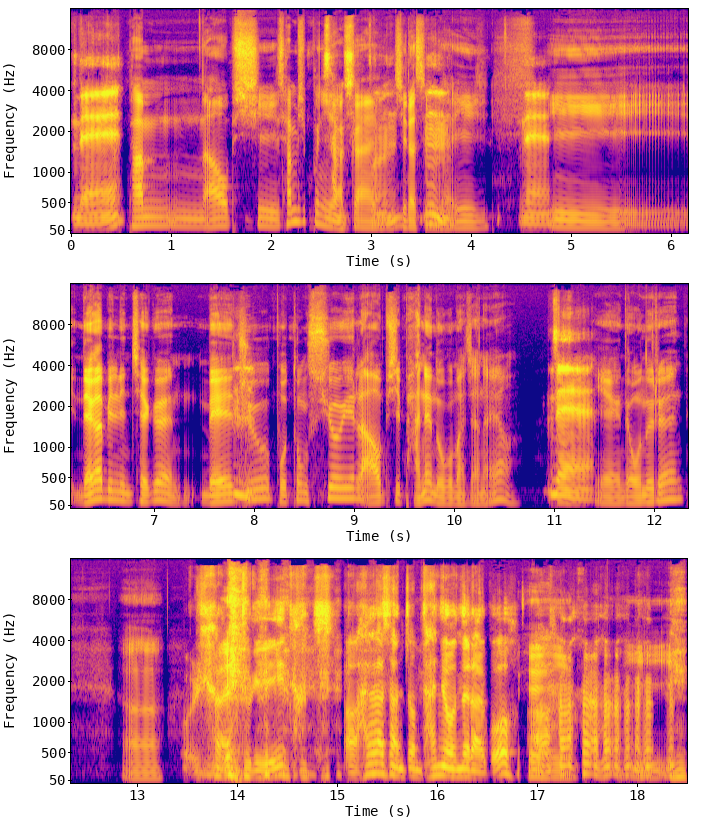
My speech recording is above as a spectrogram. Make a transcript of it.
네, 밤 9시 30분이 30 약간 분. 지났습니다. 음. 이, 네, 이 내가 빌린 책은 매주 보통 수요일 9시 반에 녹음하잖아요. 네. 예, 근데 오늘은 어, 우리가 둘이 어, 한라산 좀 다녀오느라고. 예, 어, 이, 이,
